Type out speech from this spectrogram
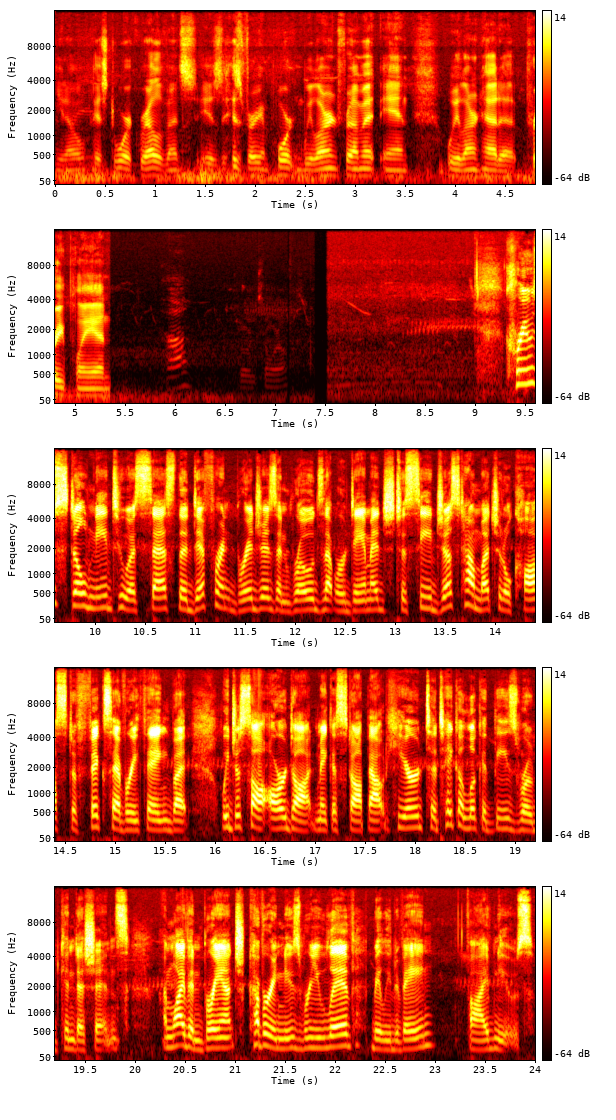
you know, historic relevance is, is very important. We learn from it and we learn how to pre plan Crews still need to assess the different bridges and roads that were damaged to see just how much it'll cost to fix everything. But we just saw ARDOT make a stop out here to take a look at these road conditions. I'm live in Branch covering news where you live. Bailey Devane, 5 News.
